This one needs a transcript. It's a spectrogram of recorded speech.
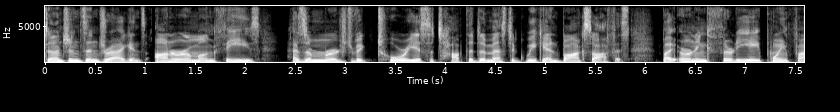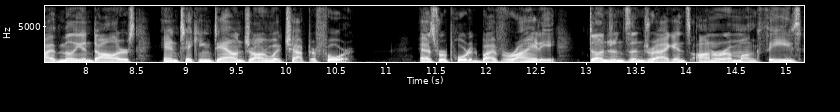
Dungeons Dragons Honor Among Thieves has emerged victorious atop the domestic weekend box office by earning $38.5 million and taking down John Wick Chapter 4. As reported by Variety, Dungeons Dragons Honor Among Thieves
